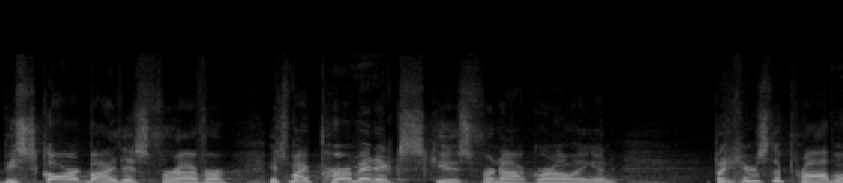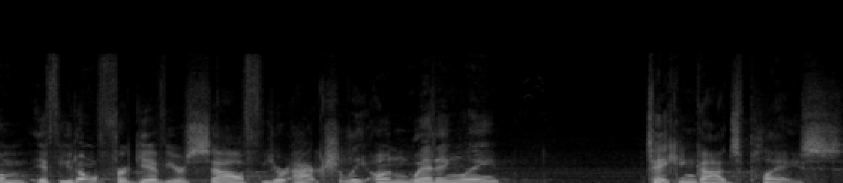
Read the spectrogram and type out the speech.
be scarred by this forever. It's my permanent excuse for not growing. And, but here's the problem if you don't forgive yourself, you're actually unwittingly taking God's place.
